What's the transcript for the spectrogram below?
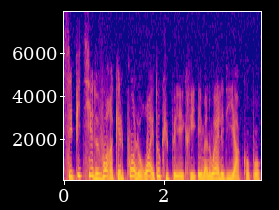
C'est pitié de voir à quel point le roi est occupé, écrit Emmanuel di Jacopo.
